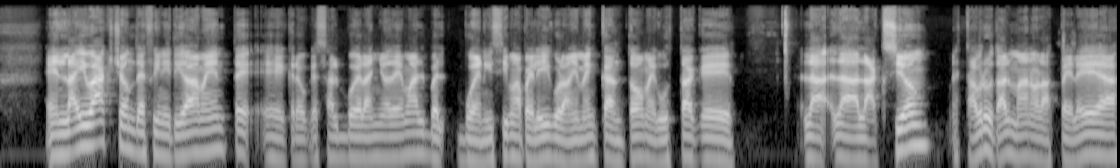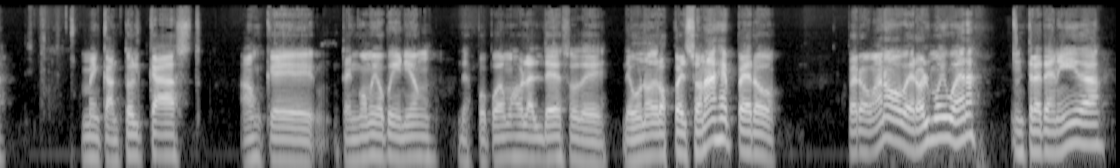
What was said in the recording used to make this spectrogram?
en live action definitivamente eh, creo que salvó el año de Marvel. Buenísima película, a mí me encantó, me gusta que la, la, la acción está brutal, mano. Las peleas. Me encantó el cast. Aunque tengo mi opinión. Después podemos hablar de eso, de, de uno de los personajes. Pero, pero mano, overall muy buena. Entretenida.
